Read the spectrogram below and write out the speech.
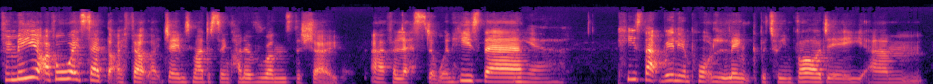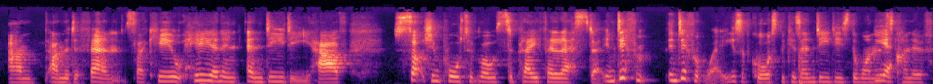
For me, I've always said that I felt like James Maddison kind of runs the show uh, for Leicester. When he's there, yeah. he's that really important link between Vardy um, and and the defence. Like he he and Ndidi have such important roles to play for Leicester in different in different ways, of course, because Ndidi's the one that's yeah. kind of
